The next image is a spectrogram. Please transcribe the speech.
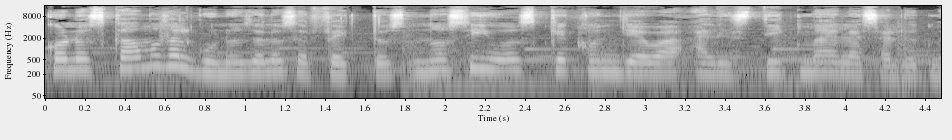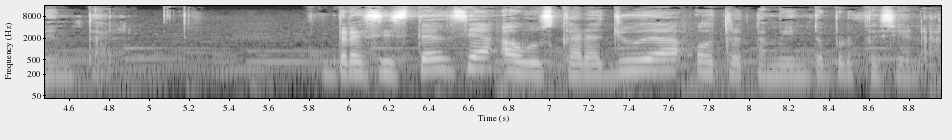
Conozcamos algunos de los efectos nocivos que conlleva al estigma de la salud mental. Resistencia a buscar ayuda o tratamiento profesional.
